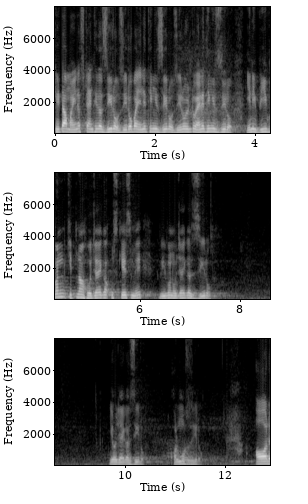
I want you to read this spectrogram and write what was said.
theta minus tan theta zero zero by anything is zero zero into anything is zero यानी वी वन कितना हो जाएगा उस केस में? वी वन हो जाएगा ज़ीरो ये हो जाएगा ज़ीरो ऑलमोस्ट ज़ीरो और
